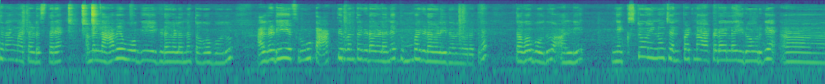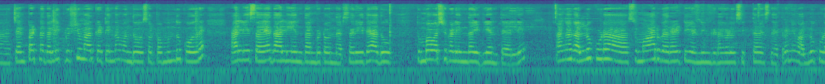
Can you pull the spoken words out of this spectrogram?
ಚೆನ್ನಾಗಿ ಮಾತಾಡಿಸ್ತಾರೆ. ಆಮೇಲೆ ನಾವೇ ಹೋಗಿ ಗಿಡಗಳನ್ನು ತಗೋಬಹುದು ಆಲ್ರೆಡಿ ಫ್ರೂಟ್ ಆಗ್ತಿರುವಂಥ ಗಿಡಗಳನ್ನೇ ತುಂಬ ಗಿಡಗಳಿದ್ದಾವೆ ಅವ್ರ ಹತ್ರ. ತಗೋಬಹುದು ಅಲ್ಲಿ ನೆಕ್ಸ್ಟು ಇನ್ನು ಚನ್ನಪಟ್ಟಣ ಆ ಕಡೆ ಎಲ್ಲ ಇರೋರಿಗೆ ಚನ್ನಪಟ್ಟಣದಲ್ಲಿ ಕೃಷಿ ಮಾರ್ಕೆಟಿಂದ ಒಂದು ಸ್ವಲ್ಪ ಮುಂದಕ್ಕೆ ಹೋದರೆ ಅಲ್ಲಿ ಸಯದ್ ಅಲಿ ಅಂತ ಅಂದ್ಬಿಟ್ಟು ಒಂದು ನರ್ಸರಿ ಇದೆ. ಅದು ತುಂಬ ವರ್ಷಗಳಿಂದ ಇದೆಯಂತೆ ಅಲ್ಲಿ. ಹಂಗಾಗಿ ಅಲ್ಲೂ ಕೂಡ ಸುಮಾರು ವೆರೈಟಿ ಹಣ್ಣಿನ ಗಿಡಗಳು ಸಿಗ್ತವೆ ಸ್ನೇಹಿತರೆ, ನೀವು ಅಲ್ಲೂ ಕೂಡ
